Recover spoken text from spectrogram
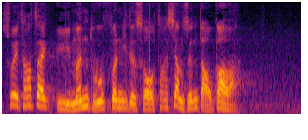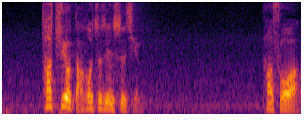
所以他在与门徒分离的时候，他向神祷告啊。他只有祷告这件事情。他说啊：“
